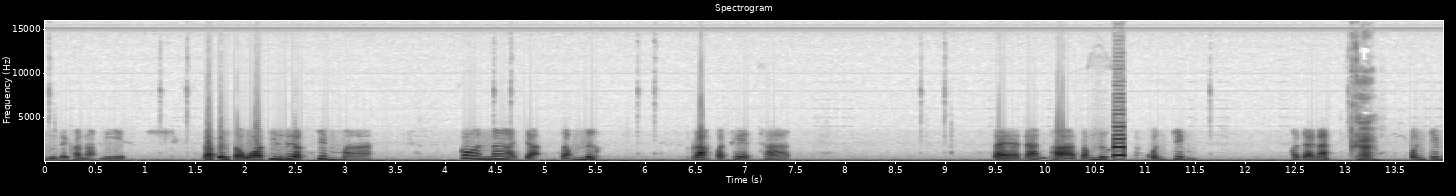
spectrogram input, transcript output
อยู่ในขณะนี้ และเป็นสวที่เลือกจิ้มมา ก็น่าจะสำนึกรักประเทศชาติ แต่ด้านผ่าสำนึกคนจิ้ม เข้าใจนะค่ะ คนจิ้ม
